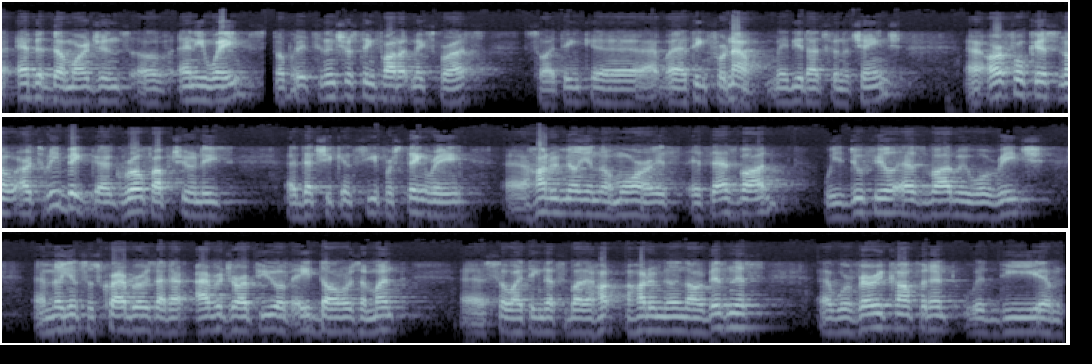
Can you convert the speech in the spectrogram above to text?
EBITDA margins of any way. But it's an interesting product mix for us. So I think, uh, I think for now, maybe that's gonna change. Uh, our focus, you know, our three big growth opportunities that you can see for Stingray, 100 million or more is SVOD. We do feel SVOD, we will reach a 1 million subscribers at an average RPU of 8 dollars a month. Uh, so I think that's about a 100 million dollar business. Uh, we're very confident with the um,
